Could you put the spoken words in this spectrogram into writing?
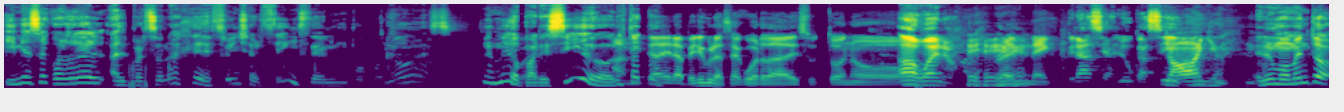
Y me hace acordar al, al personaje de Stranger Things de él un poco, ¿no? Es medio parecido. ¿no A está mitad con- de la película se acuerda de su tono Ah, bueno. redneck. Gracias, Lucas. Sí. Coño. En un momento,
